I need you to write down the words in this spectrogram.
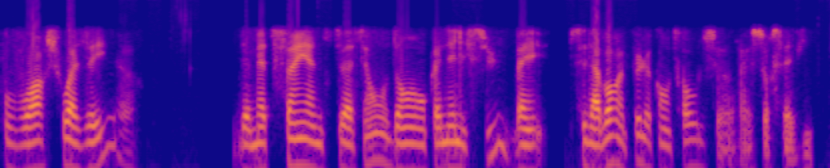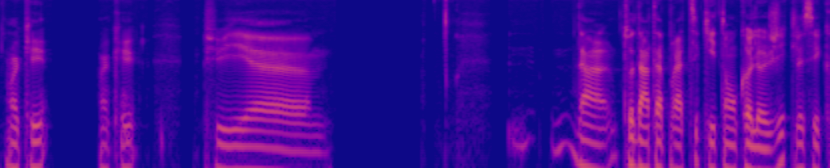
pouvoir choisir de mettre fin à une situation dont on connaît l'issue, ben c'est d'avoir un peu le contrôle sur, euh, sur sa vie. OK. OK. Puis, euh, dans, toi, dans ta pratique qui est oncologique, c'est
